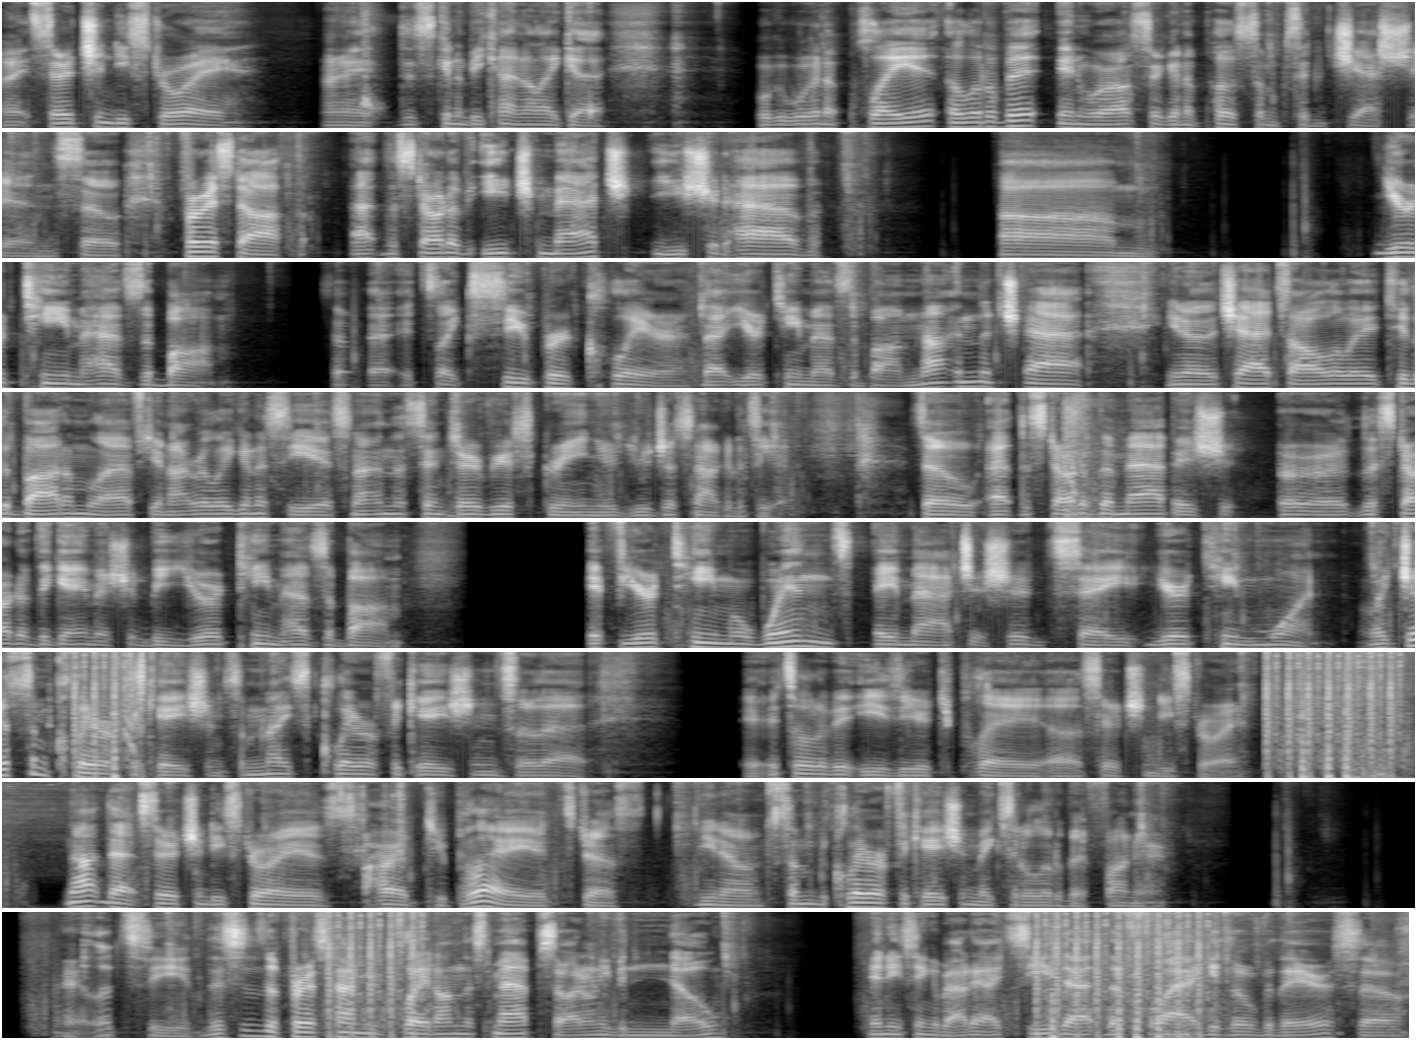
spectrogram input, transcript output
All right, search and destroy. All right, this is gonna be kind of like a. We're, we're gonna play it a little bit, and we're also gonna post some suggestions. So first off, at the start of each match, you should have, um, your team has the bomb, so that it's like super clear that your team has the bomb. Not in the chat. You know, the chat's all the way to the bottom left. You're not really gonna see it. It's not in the center of your screen. You're you're just not gonna see it. So at the start of the map, it or the start of the game, it should be your team has a bomb. If your team wins a match, it should say your team won. Like just some clarification, some nice clarification, so that it's a little bit easier to play uh, search and destroy. Not that search and destroy is hard to play. It's just you know some clarification makes it a little bit funner. All right, let's see. This is the first time we've played on this map, so I don't even know anything about it. I see that the flag is over there, so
